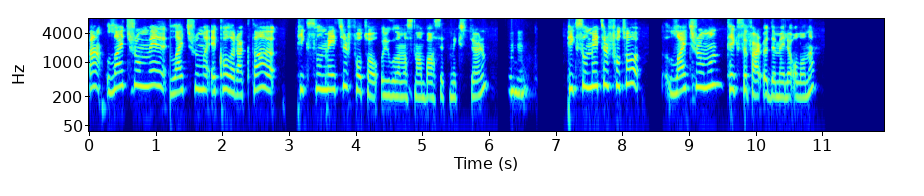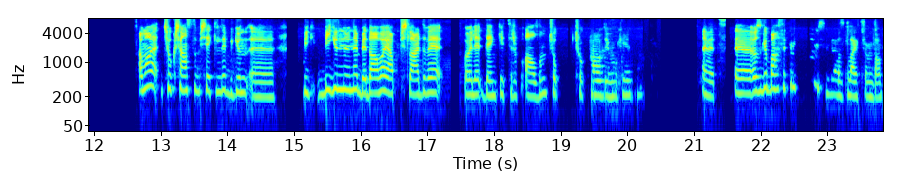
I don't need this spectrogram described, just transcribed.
Ben Lightroom ve Lightroom'a ek olarak da Pixelmator Photo uygulamasından bahsetmek istiyorum. Hı hı. Pixelmator Photo Lightroom'un tek sefer ödemeli olanı. Ama çok şanslı bir şekilde bir gün e, bir, bir günlüğüne bedava yapmışlardı ve öyle denk getirip aldım. Çok çok Ah, mutluyum. iyi. Evet. E, Özge bahsetmek ister misin biraz Lightroom'dan?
